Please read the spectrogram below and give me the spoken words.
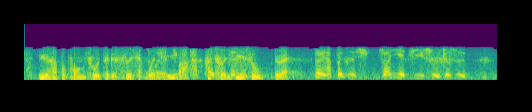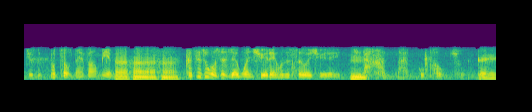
扰，因为他不碰触这个思想问题嘛，他本身纯技术，对不对？对，他本身专业技术就是就是不走那方面嘛，嗯哼嗯哼。可是如果是人文学类或者社会学类，其实他很难不碰触，对。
